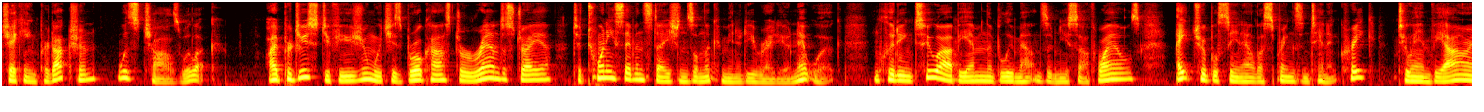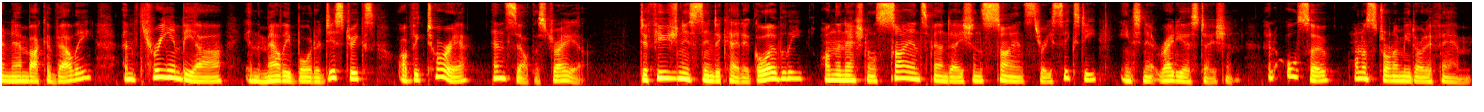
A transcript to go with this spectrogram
Checking production was Charles Willock. I produce Diffusion, which is broadcast around Australia to 27 stations on the Community Radio Network, including 2RBM in the Blue Mountains of New South Wales, 8CCC in Alice Springs and Tennant Creek, 2NVR in Nambucca Valley, and 3MBR in the Mallee border districts of Victoria and South Australia. Diffusion is syndicated globally on the National Science Foundation's Science 360 internet radio station and also on astronomy.fm.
